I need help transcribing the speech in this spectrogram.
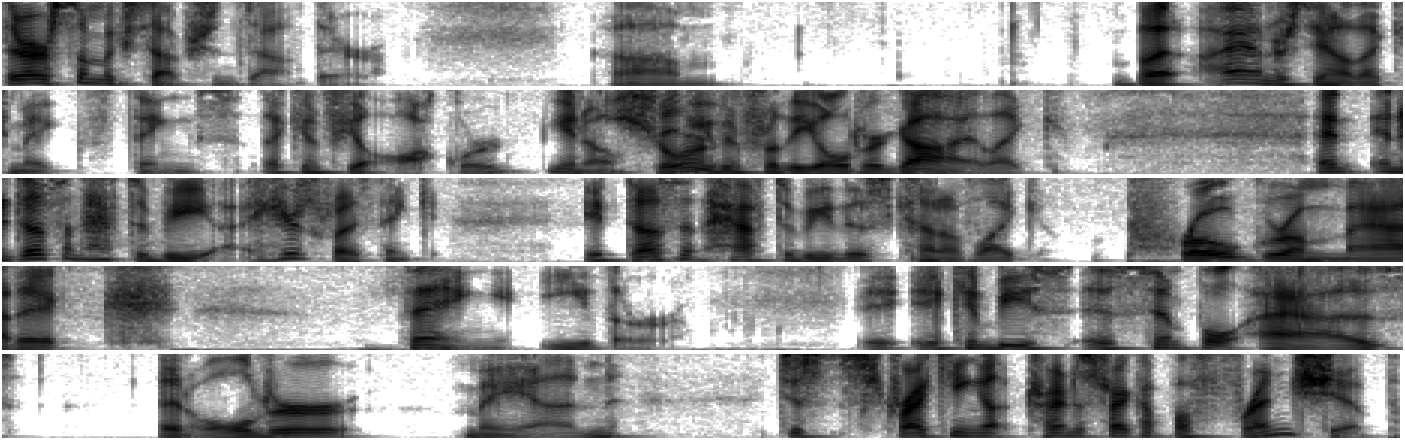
there are some exceptions out there. Um, but I understand how that can make things that can feel awkward, you know, Sure. even for the older guy. Like, and and it doesn't have to be. Here's what I think: it doesn't have to be this kind of like programmatic thing either. It, it can be as simple as an older man just striking up, trying to strike up a friendship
